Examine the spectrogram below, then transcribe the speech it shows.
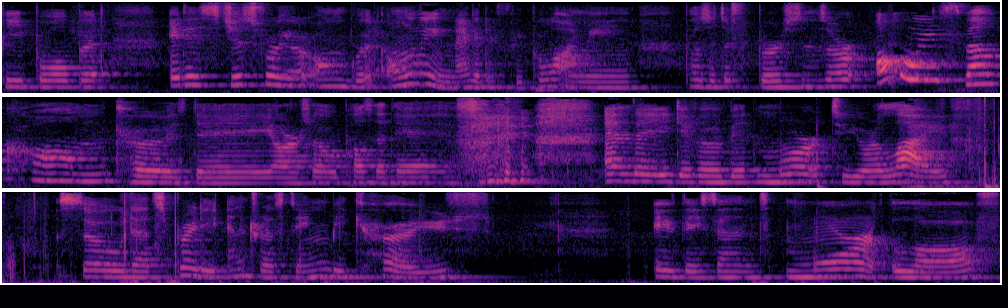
people but it is just for your own good. Only negative people i mean positive persons are always welcome because they are so positive and they give a bit more to your life. So that's pretty interesting because if they send more love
